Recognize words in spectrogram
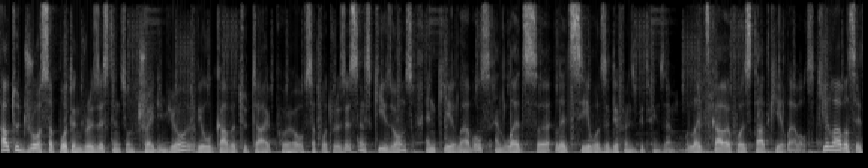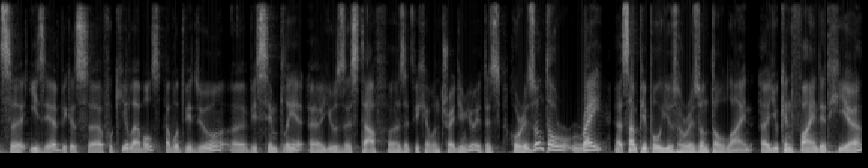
How to draw support and resistance on TradingView. We will cover two type uh, of support resistance, key zones and key levels, and let's uh, let's see what's the difference between them. Let's cover for start key levels. Key levels it's uh, easier because uh, for key levels, uh, what we do, uh, we simply use the stuff that we have on TradingView. It is horizontal ray. some people use horizontal line. you can find it here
